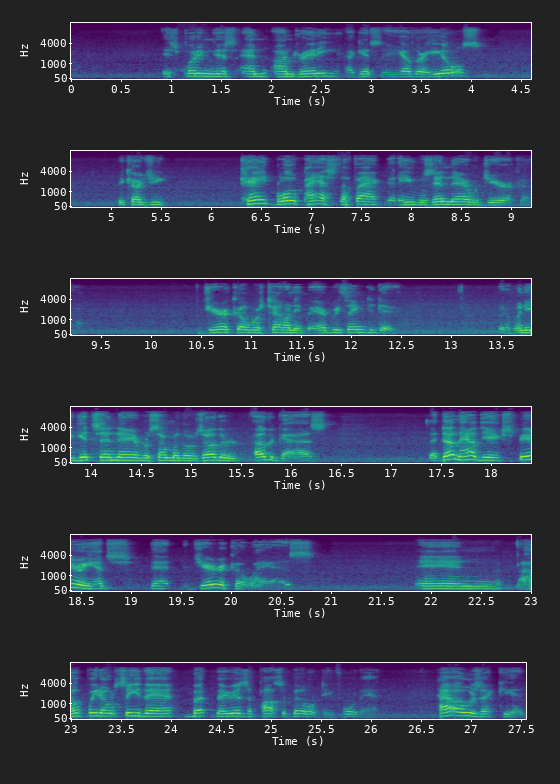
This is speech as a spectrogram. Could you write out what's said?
is putting this and Andretti against the other heels because you can't blow past the fact that he was in there with Jericho. Jericho was telling him everything to do. But when he gets in there with some of those other other guys that doesn't have the experience that Jericho has, and I hope we don't see that, but there is a possibility for that. How old is that kid?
